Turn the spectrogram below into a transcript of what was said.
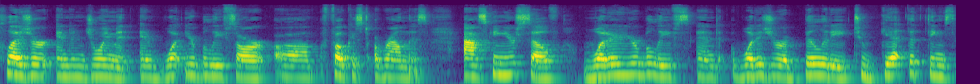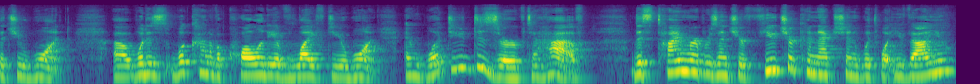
pleasure, and enjoyment, and what your beliefs are uh, focused around this. Asking yourself, what are your beliefs and what is your ability to get the things that you want? Uh, what is what kind of a quality of life do you want, and what do you deserve to have? This time represents your future connection with what you value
